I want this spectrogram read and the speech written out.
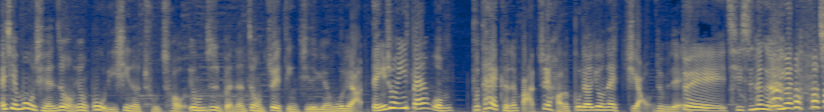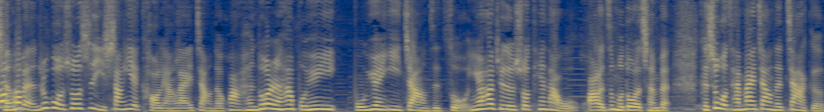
而且目前这种用物理性的除臭，用日本的这种最顶级的原物料，等于说一般我们不太可能把最好的布料用在脚，对不对？对，其实那个因为成本，如果说是以商业考量来讲的话，很多人他不愿意不愿意这样子做，因为他觉得说天哪，我花了这么多的成本，可是我才卖这样的价格，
